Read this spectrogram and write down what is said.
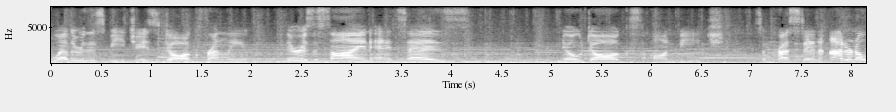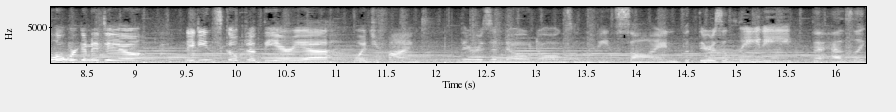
whether this beach is dog friendly. There is a sign and it says no dogs on beach. So Preston, I don't know what we're gonna do. Nadine scoped out the area. What'd you find? There is a no dogs on the beach sign, but there's a lady that has like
